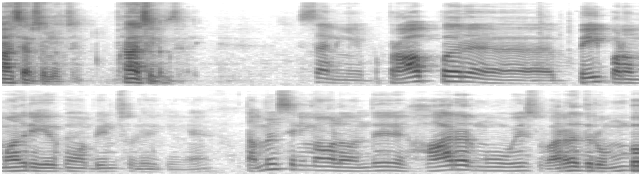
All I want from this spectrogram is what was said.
ஆ சார் சொல்லுங்கள் சார் ஆ சொல்லுங்கள் சார் சார் நீங்கள் ப்ராப்பர் பேய் படம் மாதிரி இருக்கும் அப்படின்னு சொல்லியிருக்கீங்க. தமிழ் சினிமாவில் வந்து ஹாரர் மூவிஸ் வர்றது ரொம்ப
